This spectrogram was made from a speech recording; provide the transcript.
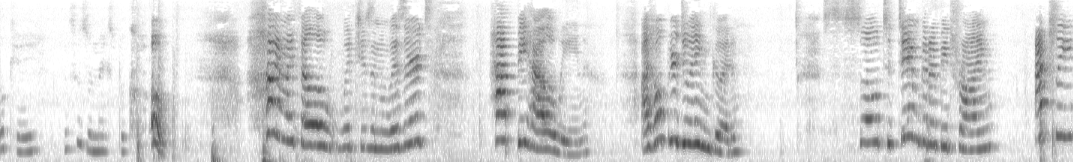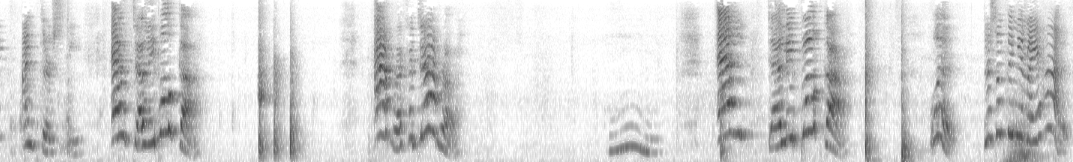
Okay, this is a nice book. Oh, hi, my fellow witches and wizards. Happy Halloween. I hope you're doing good. So today I'm gonna be trying. Actually, I'm thirsty. El Polka. Abracadabra. Ooh. El Polka. What? There's something in my hat.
